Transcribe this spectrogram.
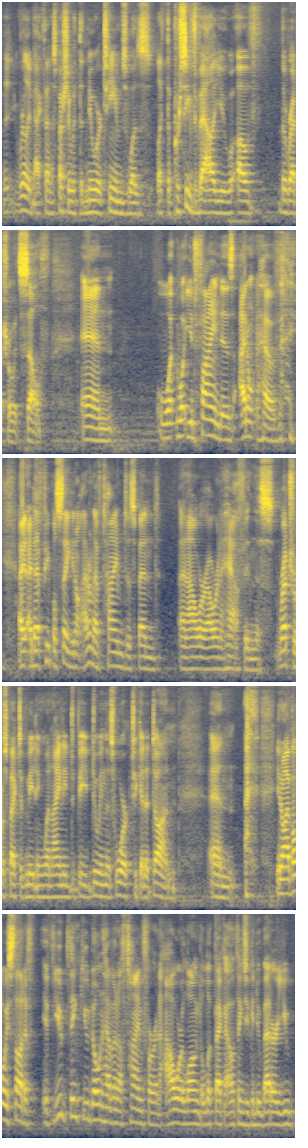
really back then especially with the newer teams was like the perceived value of the retro itself and what, what you'd find is i don't have I'd have people say you know i don't have time to spend an hour, hour and a half in this retrospective meeting when I need to be doing this work to get it done. And you know, I've always thought if if you think you don't have enough time for an hour long to look back at how things you can do better, you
